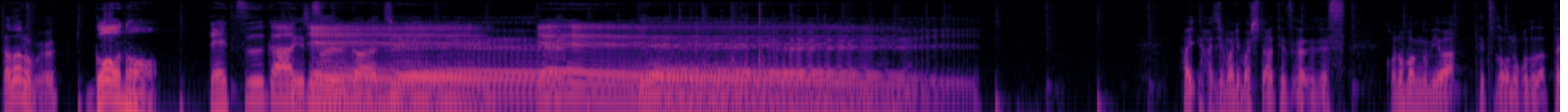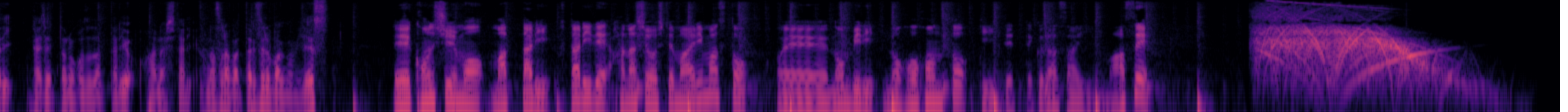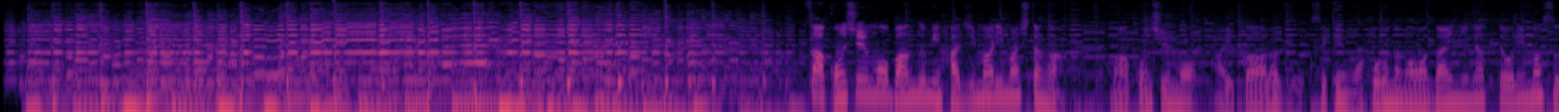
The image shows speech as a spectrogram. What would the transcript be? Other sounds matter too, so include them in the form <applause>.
忠信ゴーの鉄ガジェ鉄ガジェイェーイイエーイはい、始まりました。鉄ガジェです。この番組は鉄道のことだったり、ガジェットのことだったりを話したり、話さなかったりする番組です。えー今週もまったり二人で話をしてまいりますと、えーのんびりのほほんと聞いてってくださいませ。さあ、今週も番組始まりましたが、まあ今週も相変わらず世間はコロナが話題になっております。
